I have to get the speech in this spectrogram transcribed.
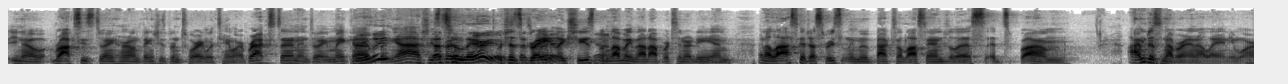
you know Roxy's doing her own thing. She's been touring with Tamar Braxton and doing makeup. Really? and yeah, she's That's been- hilarious. Which is That's great. great. Like she's Yeah. been loving that opportunity. And and Alaska just recently moved back to Los Angeles. It's um, I'm just never in LA anymore.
